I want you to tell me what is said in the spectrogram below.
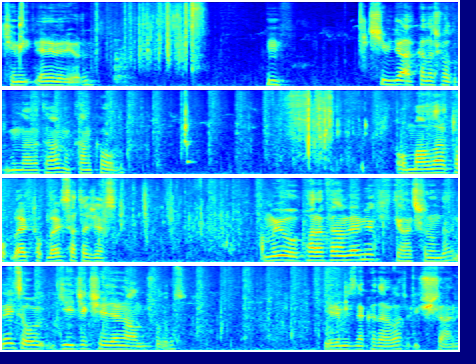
Kemikleri veriyorum. Hı. Şimdi arkadaş olduk bunlarla tamam mı? Kanka olduk. O malları toplayıp toplayıp satacağız. Ama yok para falan vermiyor ki karşılığında. Neyse o giyecek şeylerini almış oluruz. Yerimiz ne kadar var? 3 tane.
